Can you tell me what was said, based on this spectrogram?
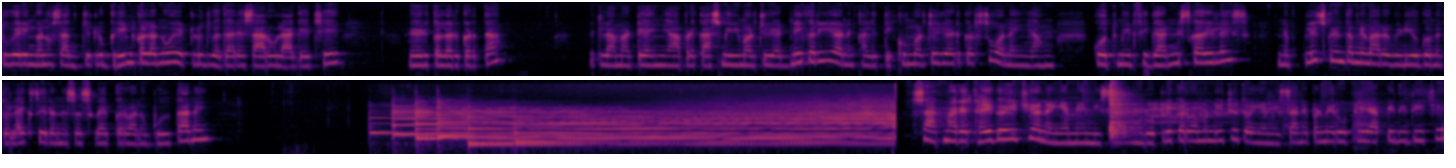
તુવેર રીંગણનું શાક જેટલું ગ્રીન કલરનું હોય એટલું જ વધારે સારું લાગે છે રેડ કલર કરતાં. એટલા માટે અહીંયા આપણે કાશ્મીરી મરચું એડ નહીં કરીએ અને ખાલી તીખું મરચું જ એડ કરશું અને અહીંયા હું કોથમીરથી ગાર્નિશ કરી લઈશ. અને પ્લીઝ ફ્રેન્ડ, તમને મારો વીડિયો ગમે તો લાઇક શેર અને સબસ્ક્રાઈબ કરવાનું ભૂલતા નહીં. શાક મારે થઈ ગયું છે અને અહીંયા મેં મીસા હું રોટલી કરવા માંડી છું તો અહીંયા મીસાને પણ મેં રોટલી આપી દીધી છે.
